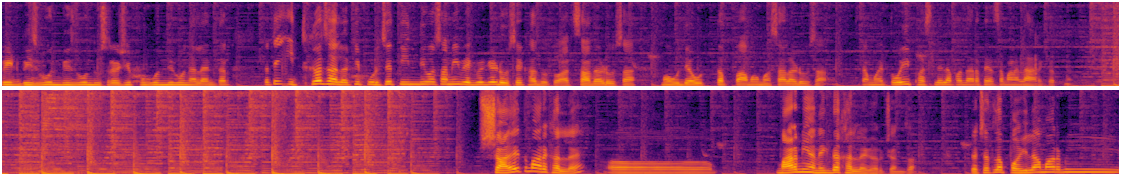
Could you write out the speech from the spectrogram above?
पीठ भिजवून भिजवून दुसऱ्याशी फुगून निघून आल्यानंतर तर ते इतकं झालं की पुढचे तीन दिवस आम्ही वेगवेगळे डोसे खात होतो. आज साधा डोसा मग उद्या उत्तप्पा मग मसाला डोसा. त्यामुळे तोही फसलेला पदार्थ आहे असं म्हणायला हरकत नाही. शाळेत मार खाल्लाय. मार मी अनेकदा खाल्लाय घरच्यांचा. त्याच्यातला पहिला मार मी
